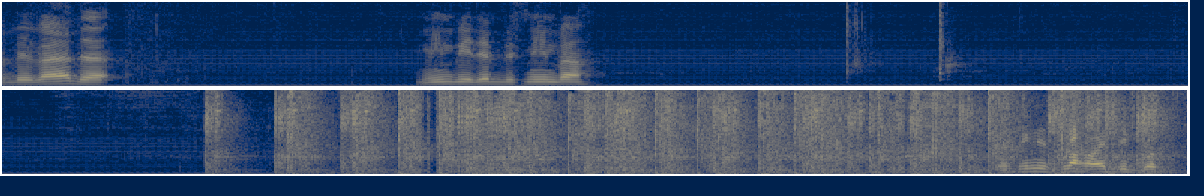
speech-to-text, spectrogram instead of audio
الدب بدأ مين بيدب في مين بقى؟ عايزين يصلحوا قد الجثة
